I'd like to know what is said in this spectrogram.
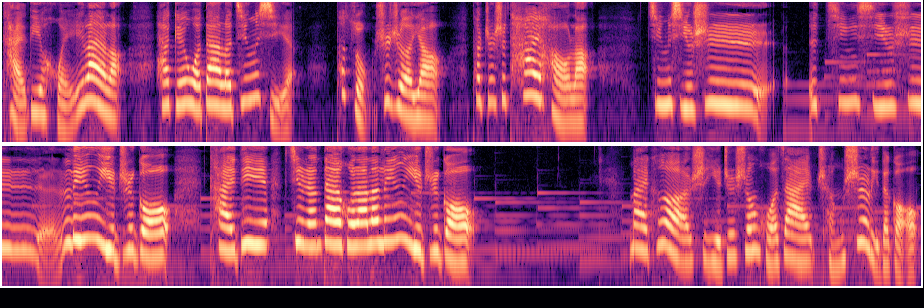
凯蒂回来了，还给我带了惊喜。他总是这样，他真是太好了。惊喜是。呃，惊喜是另一只狗，凯蒂竟然带回来了另一只狗。麦克是一只生活在城市里的狗，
